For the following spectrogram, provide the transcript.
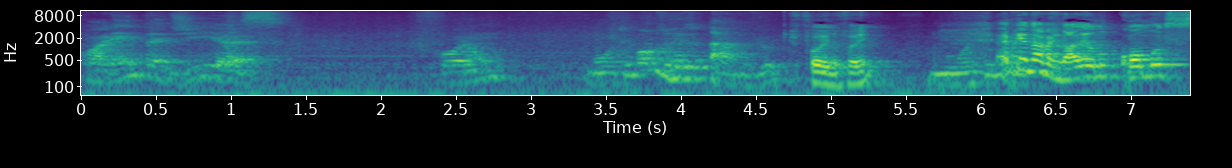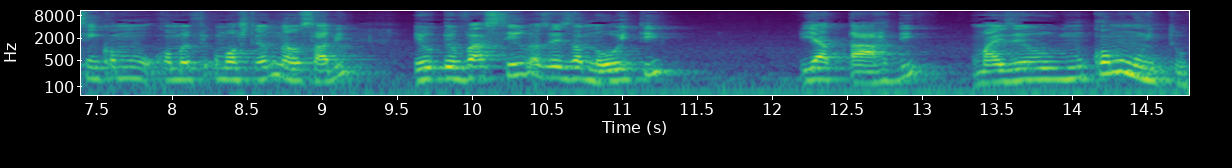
40 dias foram muito bons o resultado, viu? Foi, não foi? Muito É porque, na verdade, eu não como assim como, como eu fico mostrando, não, sabe? Eu, eu vacilo, às vezes, à noite e à tarde, mas eu não como muito.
